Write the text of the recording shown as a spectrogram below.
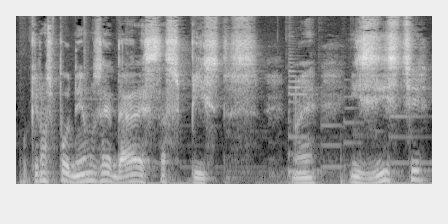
O que nós podemos é dar essas pistas. Não é? Existe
